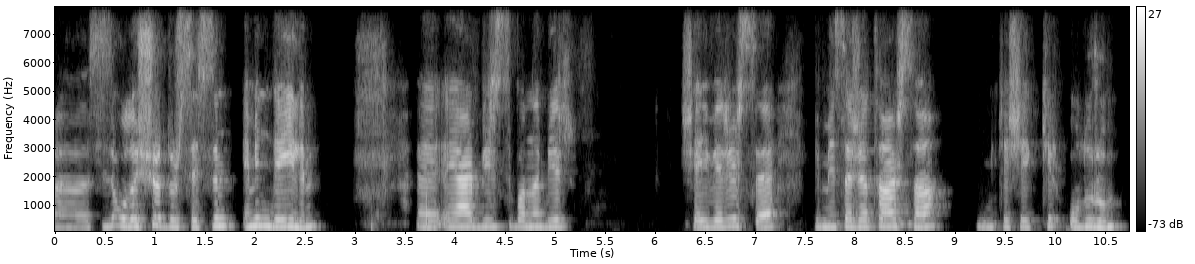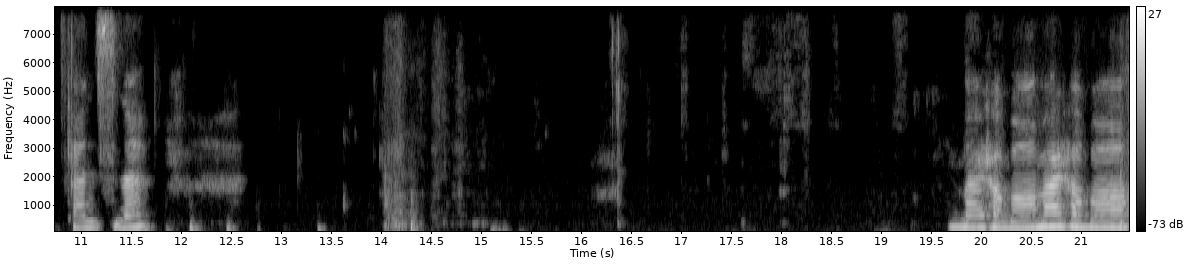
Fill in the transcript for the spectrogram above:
e, size ulaşıyordur sesim. Emin değilim. Eğer birisi bana bir şey verirse, bir mesaj atarsa müteşekkir olurum kendisine. Merhaba, merhaba.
